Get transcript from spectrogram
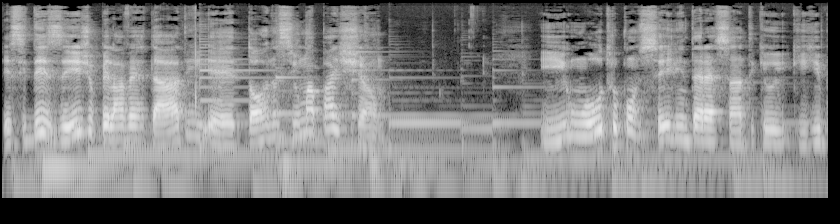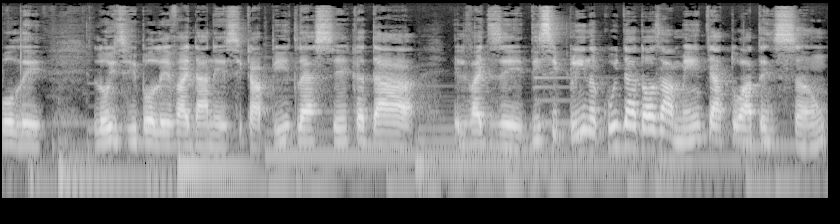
Esse desejo pela verdade é, torna-se uma paixão. E um outro conselho interessante que, que Ribolet, Luiz Ribolet vai dar nesse capítulo é acerca da ele vai dizer: disciplina cuidadosamente a tua atenção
